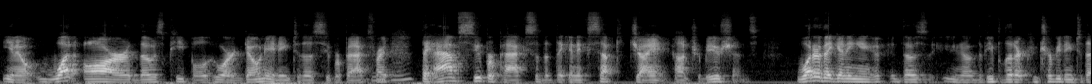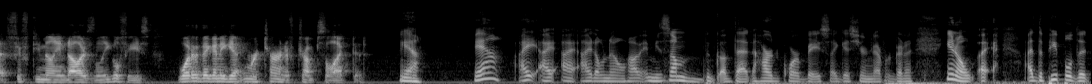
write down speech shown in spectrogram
you know, what are those people who are donating to those super PACs? Right? They have super PACs so that they can accept giant contributions. What are they getting? Those, you know, the people that are contributing to that fifty million dollars in legal fees. What are they going to get in return if Trump's elected? Yeah. Yeah, I, I, I, I don't know how. I mean, some of that hardcore base, I guess you're never gonna. You know, I, I, the people that.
